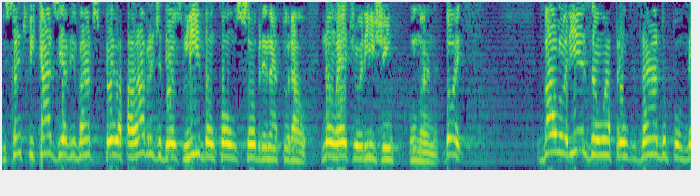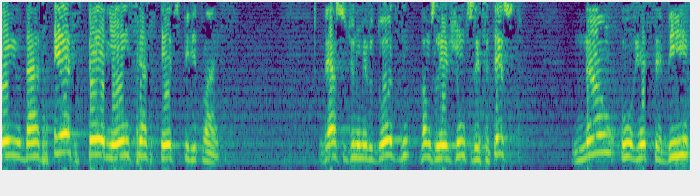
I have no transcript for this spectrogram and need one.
Os santificados e avivados pela palavra de Deus lidam com o sobrenatural, não é de origem humana. Dois, valorizam o aprendizado por meio das experiências espirituais. Verso de número 12, vamos ler juntos esse texto? Não o recebi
